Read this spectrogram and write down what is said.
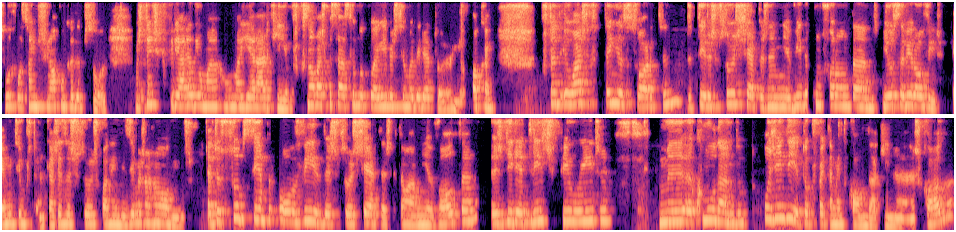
tua relação emocional com cada pessoa. Mas tens que criar ali uma, uma hierarquia, porque senão vais passar a ser uma colega em vez de ser uma diretora. Eu, ok. Portanto, eu acho que tenho a sorte de ter as pessoas certas na minha vida que me foram dando e eu saber ouvir, que é muito importante, que às vezes as pessoas podem dizer, mas nós não ouvimos. Portanto, eu soube sempre ouvir das pessoas certas que estão à minha volta as diretrizes para eu ir me acomodando. Hoje em dia estou perfeitamente cómoda aqui na escola,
